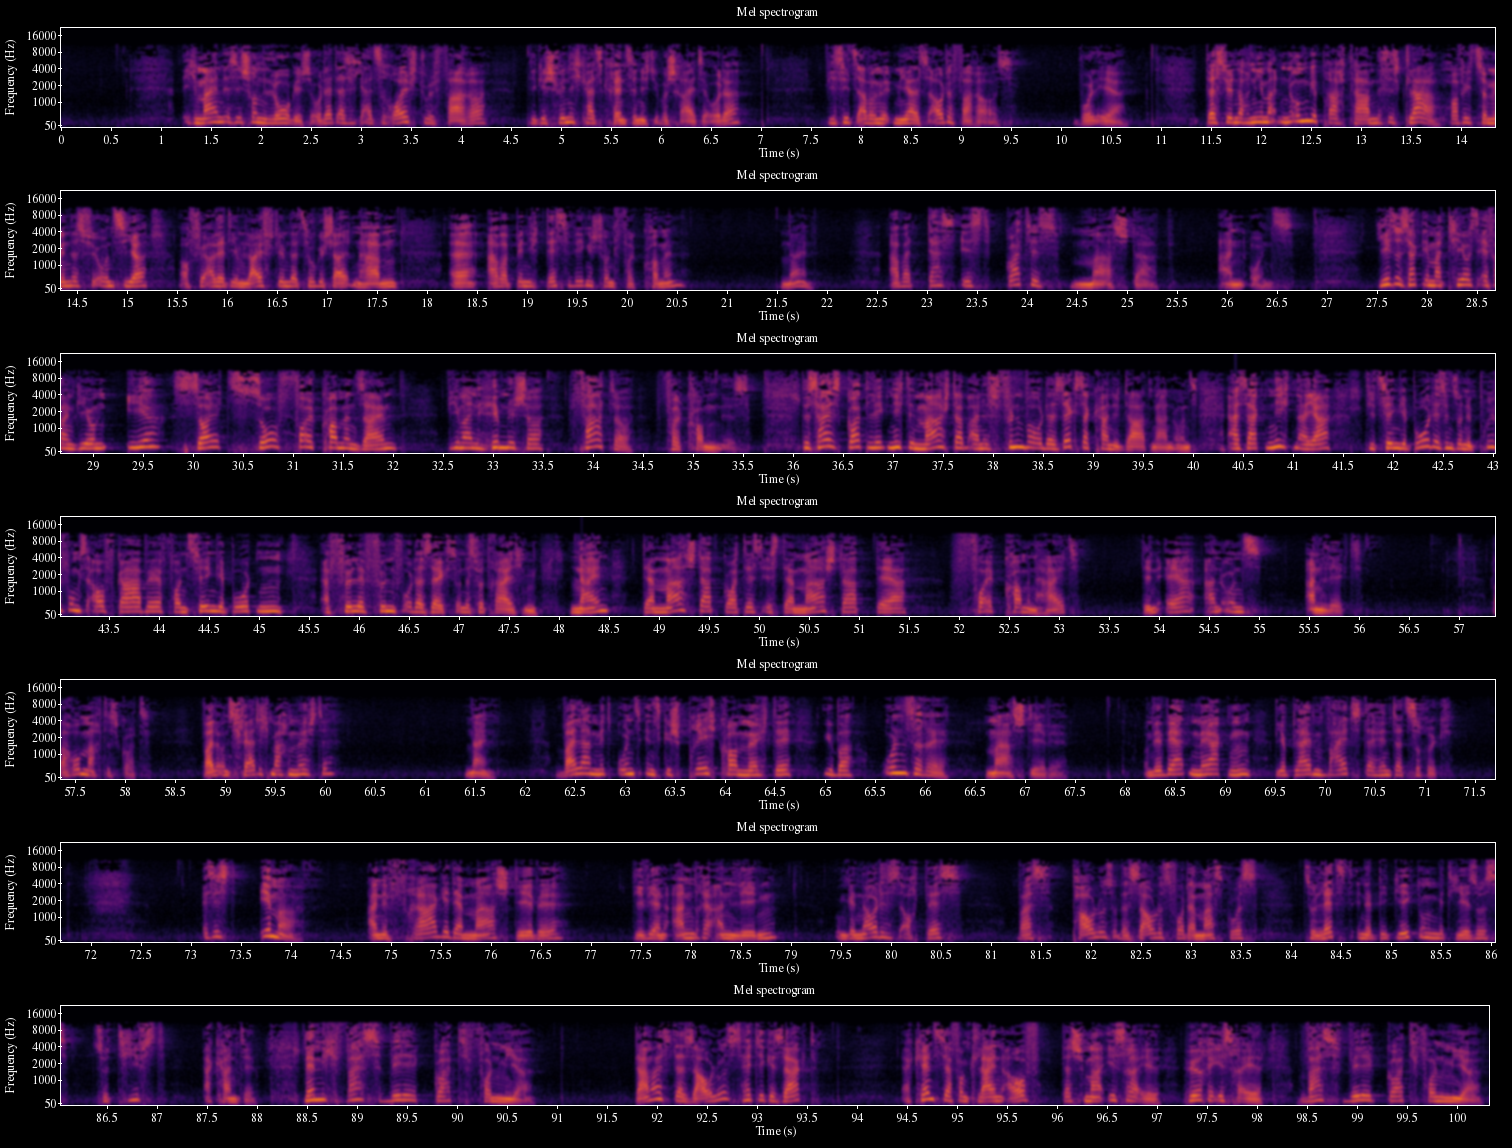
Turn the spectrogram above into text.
Ich meine, es ist schon logisch, oder, dass ich als Rollstuhlfahrer die Geschwindigkeitsgrenze nicht überschreite, oder? Wie sieht's aber mit mir als Autofahrer aus? Wohl eher. Dass wir noch niemanden umgebracht haben, das ist klar. Hoffe ich zumindest für uns hier, auch für alle, die im Livestream dazugeschalten haben. Äh, aber bin ich deswegen schon vollkommen? Nein. Aber das ist Gottes Maßstab an uns. Jesus sagt im Matthäus Evangelium, ihr sollt so vollkommen sein, wie mein himmlischer Vater vollkommen ist. Das heißt, Gott legt nicht den Maßstab eines Fünfer- oder Sechser-Kandidaten an uns. Er sagt nicht, na ja, die zehn Gebote sind so eine Prüfungsaufgabe von zehn Geboten, erfülle fünf oder sechs und es wird reichen. Nein, der Maßstab Gottes ist der Maßstab der Vollkommenheit, den er an uns anlegt. Warum macht es Gott? Weil er uns fertig machen möchte? Nein weil er mit uns ins Gespräch kommen möchte über unsere Maßstäbe. Und wir werden merken, wir bleiben weit dahinter zurück. Es ist immer eine Frage der Maßstäbe, die wir an andere anlegen. Und genau das ist auch das, was Paulus oder Saulus vor Damaskus zuletzt in der Begegnung mit Jesus zutiefst erkannte. Nämlich, was will Gott von mir? Damals der Saulus hätte gesagt, er kennt ja von klein auf, das Schma Israel, höre Israel, was will Gott von mir?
